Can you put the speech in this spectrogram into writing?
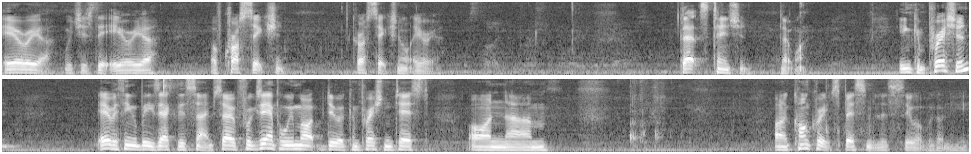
area, which is the area of cross section, cross sectional area. That's tension, that one. In compression, everything will be exactly the same. So, for example, we might do a compression test on um, on a concrete specimen. Let's see what we've got in here.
